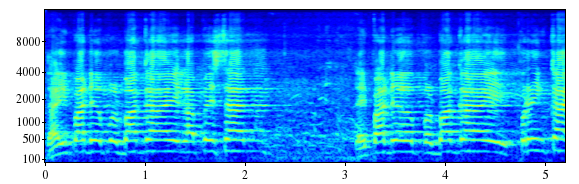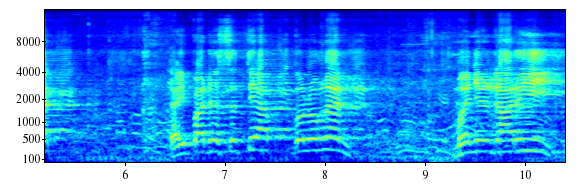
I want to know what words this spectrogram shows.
daripada pelbagai lapisan daripada pelbagai peringkat daripada setiap golongan menyedari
